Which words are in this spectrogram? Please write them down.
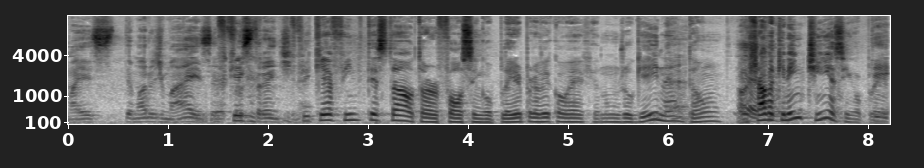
mas demora demais, é Fiquei- frustrante, né? Fiquei afim de testar o Towerfall single player pra ver qual é, que eu não joguei, né? É. Então, eu É, achava tem- que nem tinha single player.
